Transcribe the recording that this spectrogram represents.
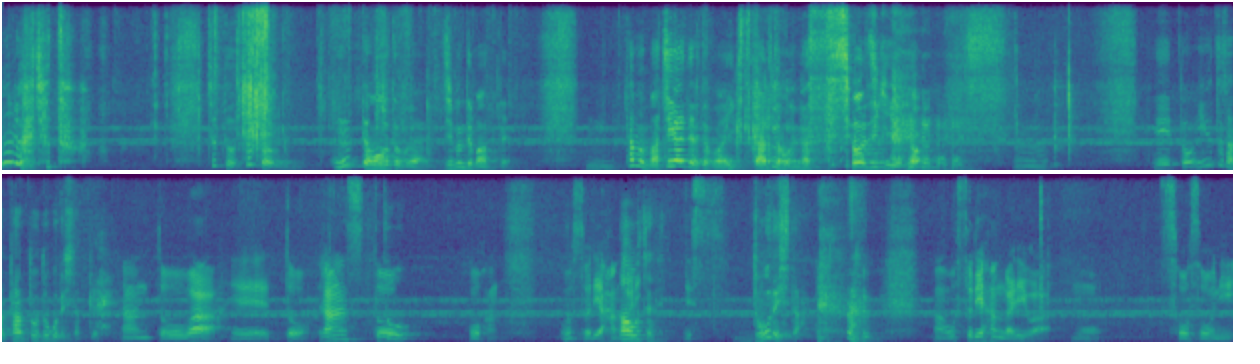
ルールがちょっと ちょっとちょっとうんって思うとこが自分でもあって、うん、多分間違えてるところはいくつかあると思います。正直言うと、うん、えっ、とゆうとさん担当どこでしたっけ？担当はえっ、とフランスととオーハン。オーストリア・ハンあガリー。です、どうでした？まあ、オーストリア・ハンガリーはもう早々に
